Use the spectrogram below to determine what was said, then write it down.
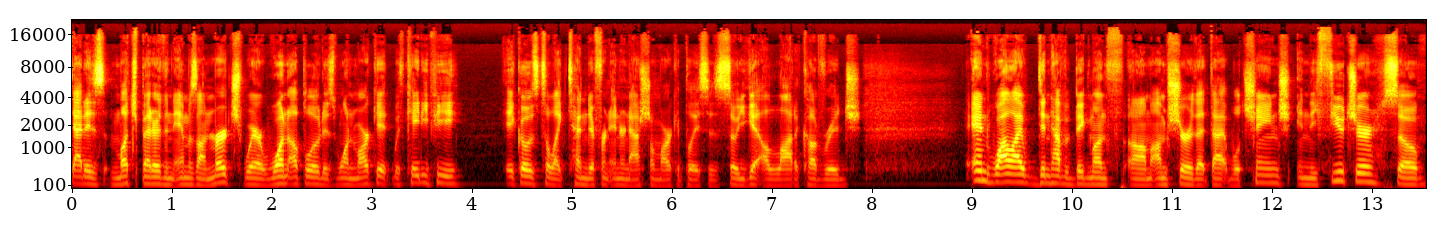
That is much better than Amazon merch, where one upload is one market. With KDP, it goes to like 10 different international marketplaces. So you get a lot of coverage. And while I didn't have a big month, um, I'm sure that that will change in the future. So,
